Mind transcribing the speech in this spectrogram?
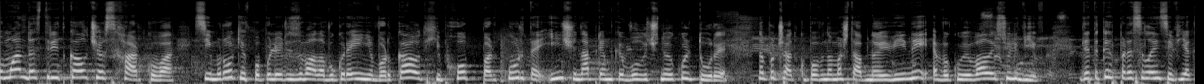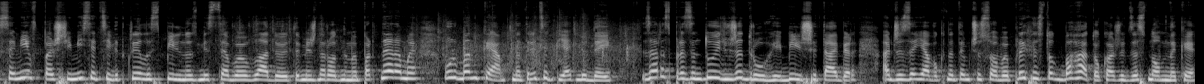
Команда Street Culture з Харкова сім років популяризувала в Україні воркаут, хіп-хоп, паркур та інші напрямки вуличної культури. На початку повномасштабної війни евакуювались у Львів. Для таких переселенців, як самі, в перші місяці відкрили спільно з місцевою владою та міжнародними партнерами урбан-кемп на 35 людей. Зараз презентують вже другий, більший табір, адже заявок на тимчасовий прихисток багато, кажуть засновники.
